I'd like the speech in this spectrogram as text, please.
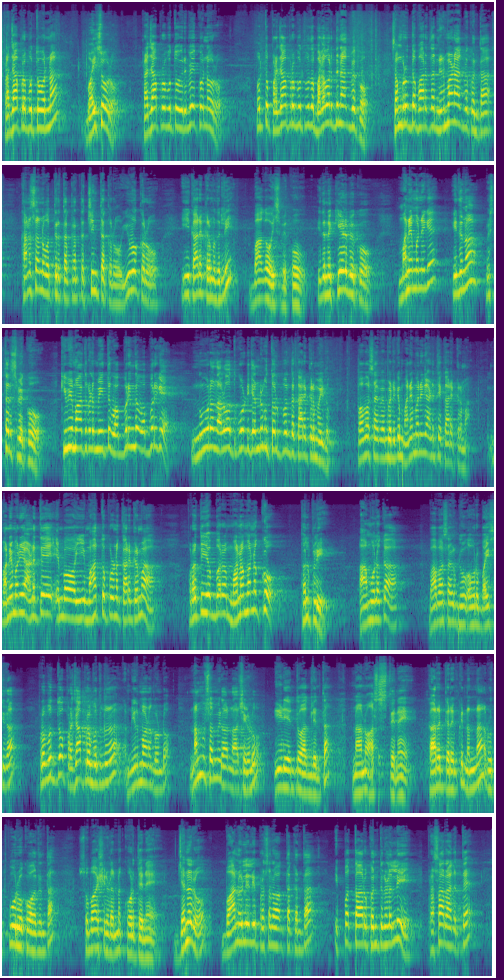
ಪ್ರಜಾಪ್ರಭುತ್ವವನ್ನು ಬಯಸೋರು ಪ್ರಜಾಪ್ರಭುತ್ವ ಇರಬೇಕು ಅನ್ನೋರು. ಮತ್ತು ಪ್ರಜಾಪ್ರಭುತ್ವದ ಬಲವರ್ಧನೆ ಆಗಬೇಕು, ಸಮೃದ್ಧ ಭಾರತ ನಿರ್ಮಾಣ ಆಗಬೇಕು ಅಂತ ಕನಸನ್ನು ಒತ್ತಿರತಕ್ಕಂಥ ಚಿಂತಕರು, ಯುವಕರು ಈ ಕಾರ್ಯಕ್ರಮದಲ್ಲಿ ಭಾಗವಹಿಸಬೇಕು. ಇದನ್ನು ಕೇಳಬೇಕು. ಮನೆ ಮನೆಗೆ ಇದನ್ನು ವಿಸ್ತರಿಸಬೇಕು. ಕಿವಿ ಮಾತುಗಳ ಮೀತ ಒಬ್ಬರಿಂದ ಒಬ್ಬರಿಗೆ ನೂರ ನಲವತ್ತು ಕೋಟಿ ಜನರಿಗೂ ತಲುಪುವಂಥ ಕಾರ್ಯಕ್ರಮ ಇದು. ಬಾಬಾ ಸಾಹೇಬ್ ಅಂಬೇಡ್ಕರ್ ಮನೆ ಮನೆಗೆ ಅಣತೆ ಕಾರ್ಯಕ್ರಮ. ಮನೆ ಮನೆಯ ಅಣತೆ ಎಂಬ ಈ ಮಹತ್ವಪೂರ್ಣ ಕಾರ್ಯಕ್ರಮ ಪ್ರತಿಯೊಬ್ಬರ ಮನಮನಕ್ಕೂ ತಲುಪಲಿ. ಆ ಮೂಲಕ ಬಾಬಾ ಸಾಹೇಬ್ ಅವರು ಬಯಸಿದ ಪ್ರಭುತ್ವ, ಪ್ರಜಾಪ್ರಭುತ್ವದ ನಿರ್ಮಾಣಗೊಂಡು ನಮ್ಮ ಸಂವಿಧಾನದ ಆಶೆಗಳು ಈಡೇಂತೂ ಆಗಲಿ ಅಂತ ನಾನು ಆಶಿಸ್ತೇನೆ. ಕಾರ್ಯಕ್ರಮಕ್ಕೆ ನನ್ನ ಹೃತ್ಪೂರ್ವಕವಾದಂಥ ಶುಭಾಶಯಗಳನ್ನು ಕೋರ್ತೇನೆ. ಜನರು ಬಾನುಲಿಯಲ್ಲಿ ಪ್ರಸಾರವಾಗ್ತಕ್ಕಂಥ ಇಪ್ಪತ್ತಾರು ಕಂತುಗಳಲ್ಲಿ ಪ್ರಸಾರ ಆಗುತ್ತೆ.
